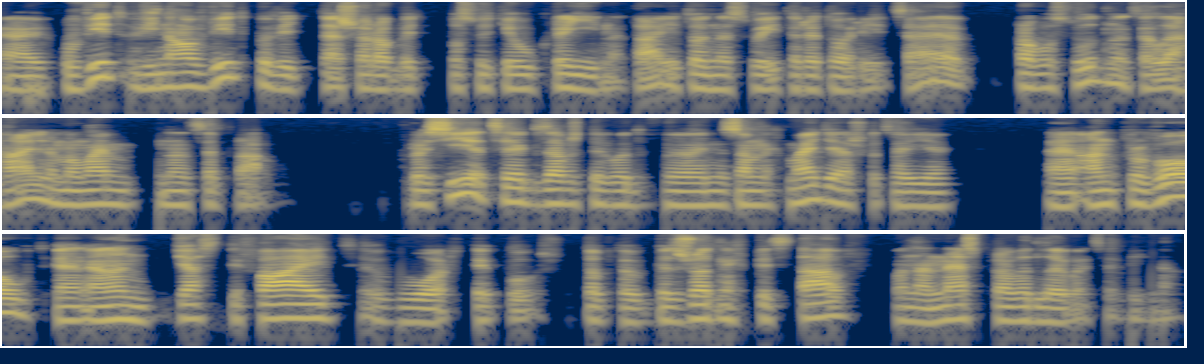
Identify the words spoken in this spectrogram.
е, у від війна у відповідь, те, що робить по суті Україна, та і то на своїй території. Це правосудно, це легально. Ми маємо на це право. Росія це як завжди, от в іноземних медіа, що це є е, unprovoked and unjustified war, типу, тобто без жодних підстав вона несправедлива. Ця війна,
